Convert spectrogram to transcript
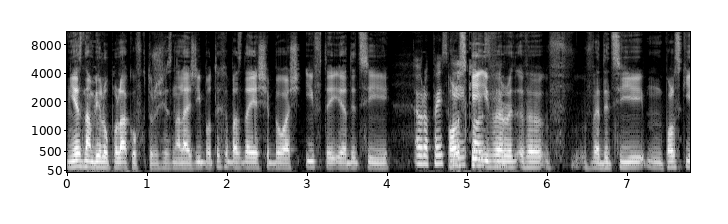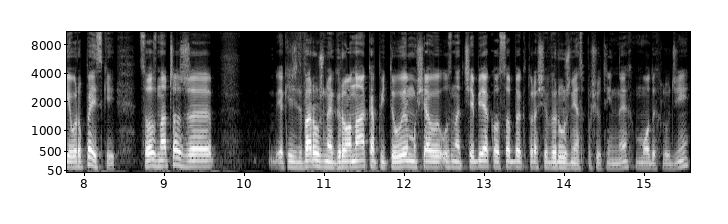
nie znam wielu Polaków, którzy się znaleźli, bo Ty chyba zdaje się byłaś i w tej edycji Europejskiej polskiej i w, polskiej. w, w, w edycji mm, polskiej i europejskiej. Co oznacza, że jakieś dwa różne grona, kapituły musiały uznać ciebie jako osobę, która się wyróżnia spośród innych młodych ludzi.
